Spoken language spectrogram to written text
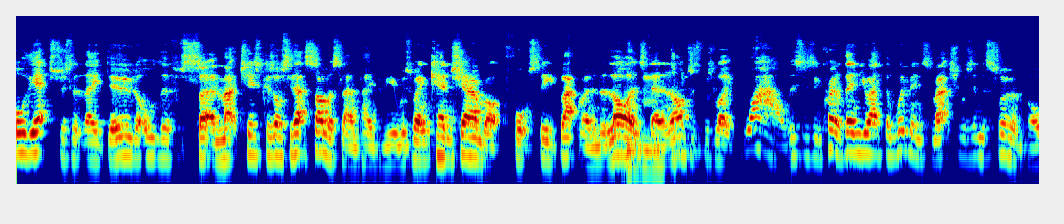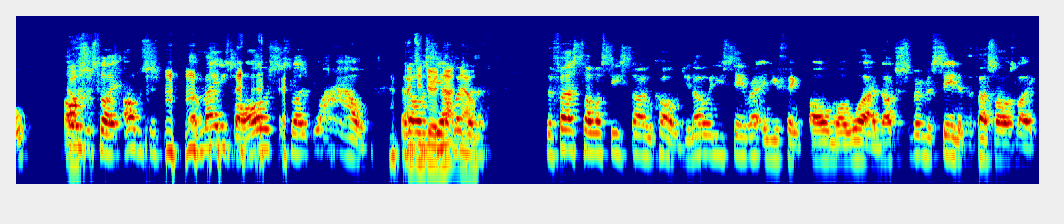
all the extras that they do, all the certain matches, because obviously that SummerSlam pay per view was when Ken Shamrock fought Steve Blackman in the Lions mm-hmm. Den, and I just was like, wow, this is incredible. Then you had the women's match, was in the swimming pool. I was just like, I was just amazed. I was just like, wow. And Imagine doing that now. The, the, first time I see Stone Cold, you know, when you see it and you think, oh my word. And I just remember seeing it the first time. I was like,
